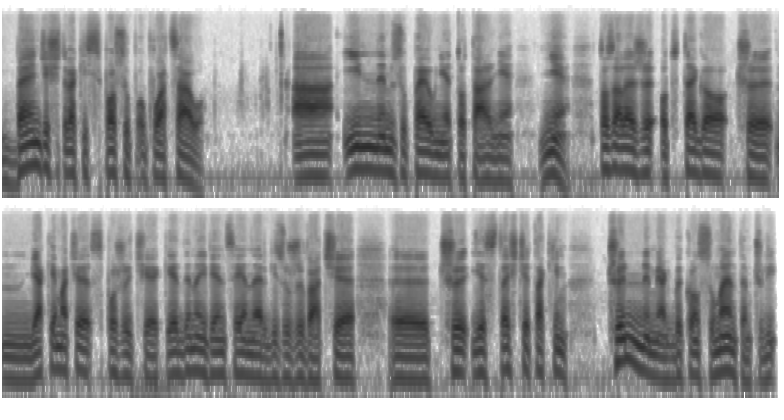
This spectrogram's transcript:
będzie się to w jakiś sposób opłacało a innym zupełnie totalnie nie. To zależy od tego, czy mm, jakie macie spożycie, kiedy najwięcej energii zużywacie, y, czy jesteście takim czynnym jakby konsumentem, czyli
